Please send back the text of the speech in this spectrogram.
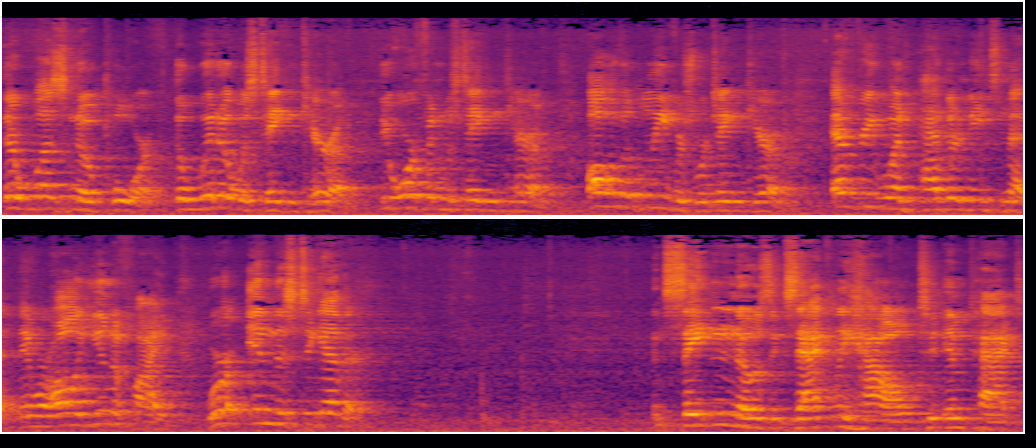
there was no poor. The widow was taken care of, the orphan was taken care of, all the believers were taken care of. Everyone had their needs met. They were all unified. We're in this together. And Satan knows exactly how to impact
